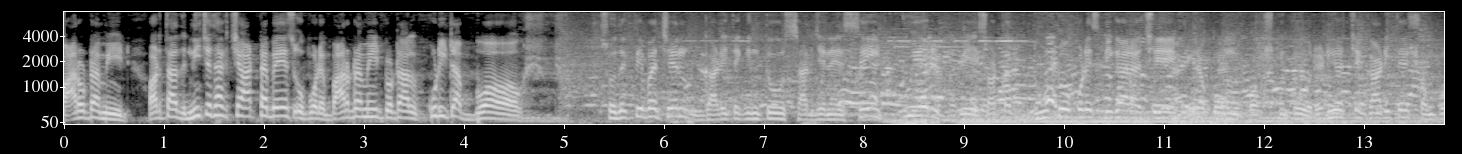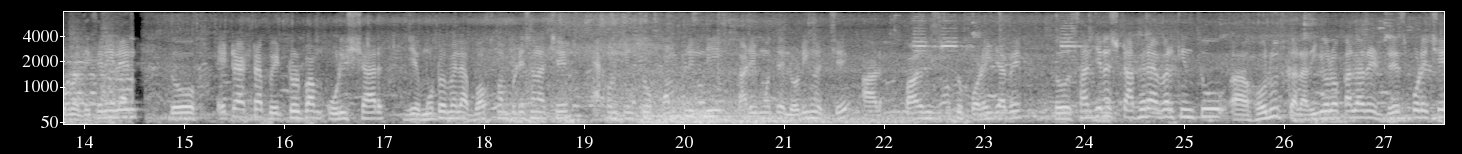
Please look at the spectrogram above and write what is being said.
বারোটা মিড অর্থাৎ নিচে থাকছে আটটা বেস উপরে বারোটা মিড টোটাল কুড়িটা বক্স সো দেখতেই পাচ্ছেন, গাড়িতে কিন্তু সার্জেনের সেই টুয়ের বেস অর্থাৎ দুটো করে স্পিকার আছে, এরকম বক্স কিন্তু রেডি হচ্ছে গাড়িতে, সম্পূর্ণ দেখে নিলেন। তো, এটা একটা পেট্রোল পাম্প উড়িষ্যার যে মোটো মেলা বক্স কম্পিটিশন আছে, এখন কিন্তু কমপ্লিটলি গাড়ির মধ্যে লোডিং হচ্ছে, আর মিউজিক একটু পরেই যাবে। তো সার্জেনের স্টাফেরা এবার কিন্তু হলুদ কালার, ইয়েলো কালারের ড্রেস পরেছে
